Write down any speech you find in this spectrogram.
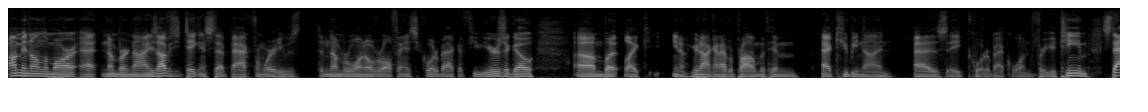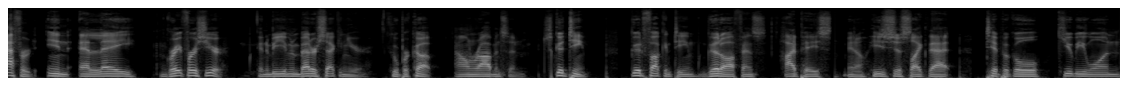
I'm in on Lamar at number nine. He's obviously taking a step back from where he was the number one overall fantasy quarterback a few years ago. Um, but like, you know, you're not to have a problem with him at QB9 as a quarterback one for your team. Stafford in LA, great first year. Going to be even better second year. Cooper Kupp, Allen Robinson. It's a good team. Good fucking team, good offense, high pace. You know, he's just like that typical QB1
